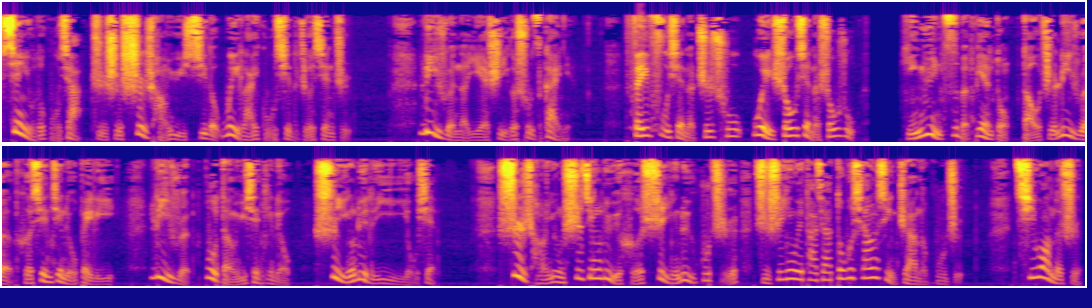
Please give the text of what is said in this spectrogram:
现有的股价只是市场预期的未来股息的折现值。利润呢，也是一个数字概念，非付现的支出，未收现的收入。营运资本变动导致利润和现金流背离，利润不等于现金流，市盈率的意义有限。市场用市净率和市盈率估值，只是因为大家都相信这样的估值，期望的是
